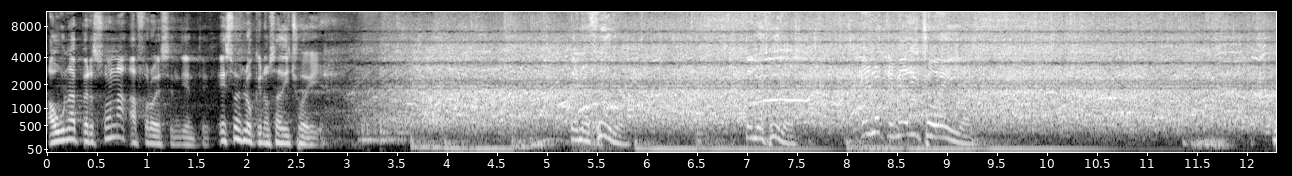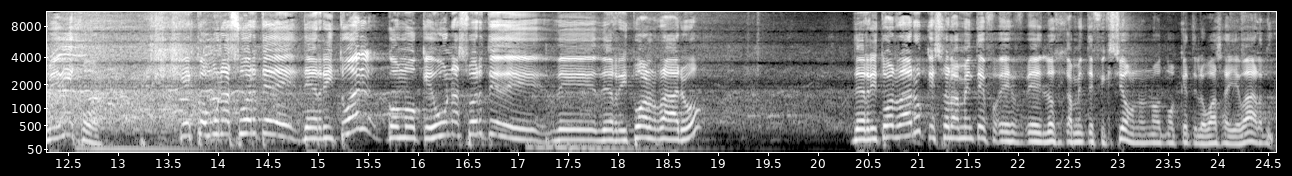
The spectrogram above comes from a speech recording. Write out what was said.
a una persona afrodescendiente. Eso es lo que nos ha dicho ella. Te lo juro. Te lo juro. Es lo que me ha dicho ella. Me dijo que es como una suerte de, de ritual, como que una suerte de, de- de ritual raro. De ritual raro que es solamente, eh, lógicamente, ficción, no, no, no que te lo vas a llevar. ¿no?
